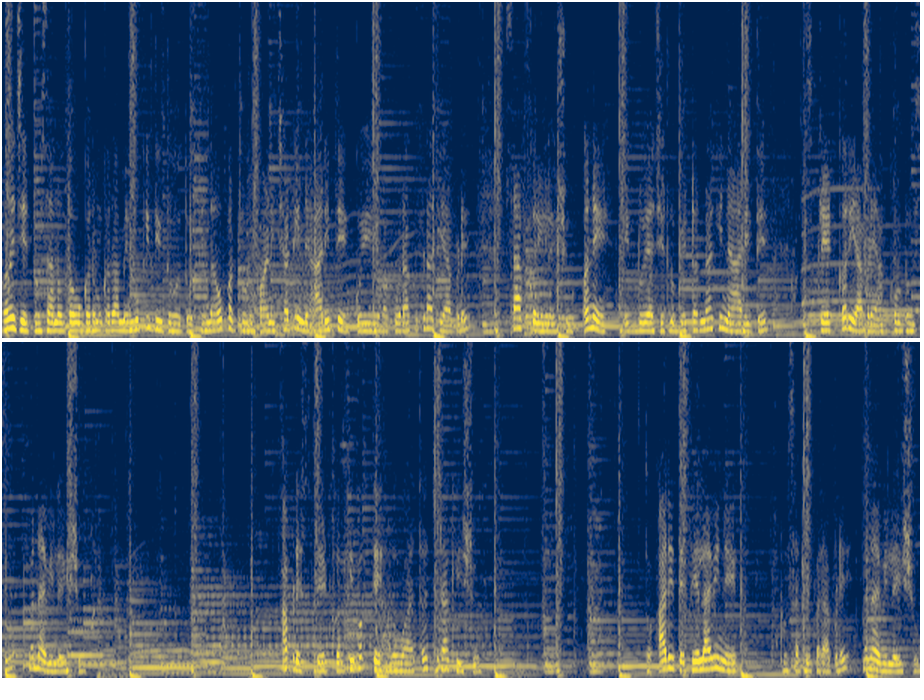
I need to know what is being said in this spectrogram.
હવે જે ઢોસાનો તવો ગરમ કરવા મેં મૂકી દીધો હતો, તેના ઉપર થોડું પાણી છાંટીને આ રીતે કોઈ એવા કોરા કપડાથી આપણે સાફ કરી લઈશું અને એક ડોયા જેટલું બેટર નાખીને આ રીતે સ્પ્રેડ કરી આપણે આખો ઢોસો બનાવી લઈશું. આપણે સ્પ્રેડ કરતી વખતે હળવો હાથ જ રાખીશું. તો આ રીતે ફેલાવીને એક ઢોસા પેપર આપણે બનાવી લઈશું.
